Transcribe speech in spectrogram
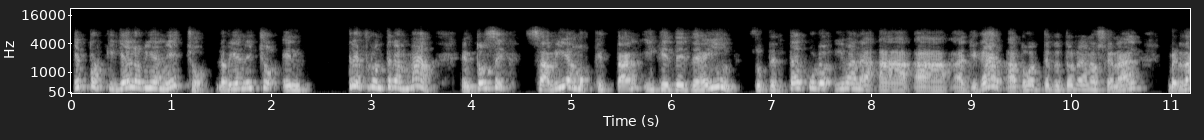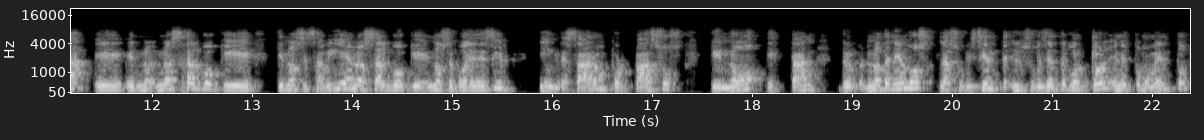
es porque ya lo habían hecho, lo habían hecho en tres fronteras más. Entonces, sabíamos que están y que desde ahí sus tentáculos iban a, llegar a todo el territorio nacional, ¿verdad? Eh, eh, no, es algo que, que no se sabía, no es algo que no se puede decir. Ingresaron por pasos que no están, no tenemos la suficiente, el suficiente control en estos momentos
